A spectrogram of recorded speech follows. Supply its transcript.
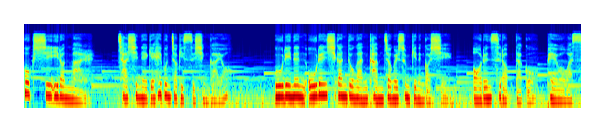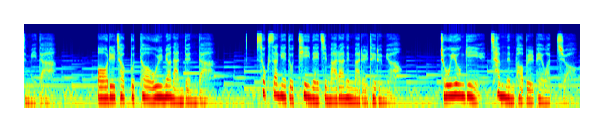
혹시 이런 말 자신에게 해본 적 있으신가요? 우리는 오랜 시간 동안 감정을 숨기는 것이 어른스럽다고 배워왔습니다. 어릴 적부터 울면 안 된다. 속상해도 티 내지 말라는 말을 들으며 조용히 참는 법을 배웠죠.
